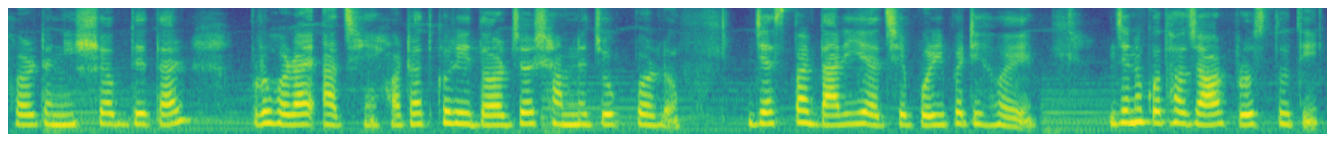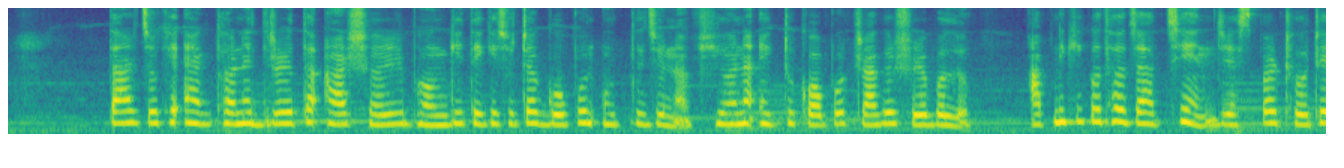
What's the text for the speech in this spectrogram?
ঘরটা নিঃশব্দে তার প্রহরায় আছে। হঠাৎ করে দরজার সামনে চোখ পড়ল। জেসপার দাঁড়িয়ে আছে পরিপাটি হয়ে, যেন কোথাও যাওয়ার প্রস্তুতি। তার চোখে এক ধরনের দৃঢ়তা আর শরীর ভঙ্গিতে কিছুটা গোপন উত্তেজনা। ফিওনা একটু কপট রাগের সুরে বলল আপনি কি কোথাও যাচ্ছেন? জেসপার ঠোঁটে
